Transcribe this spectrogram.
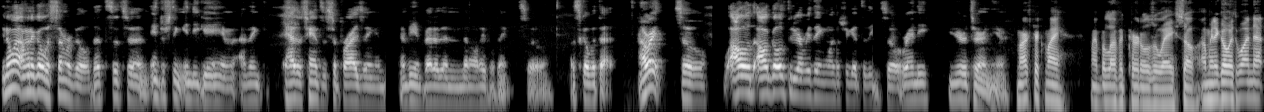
you know what? I'm going to go with Somerville. That's such an interesting indie game. I think it has a chance of surprising and, and being better than than all people think. So let's go with that. All right. So I'll I'll go through everything once we get to the. So Randy, your turn here. Mark took my my beloved turtles away, so I'm gonna go with one that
